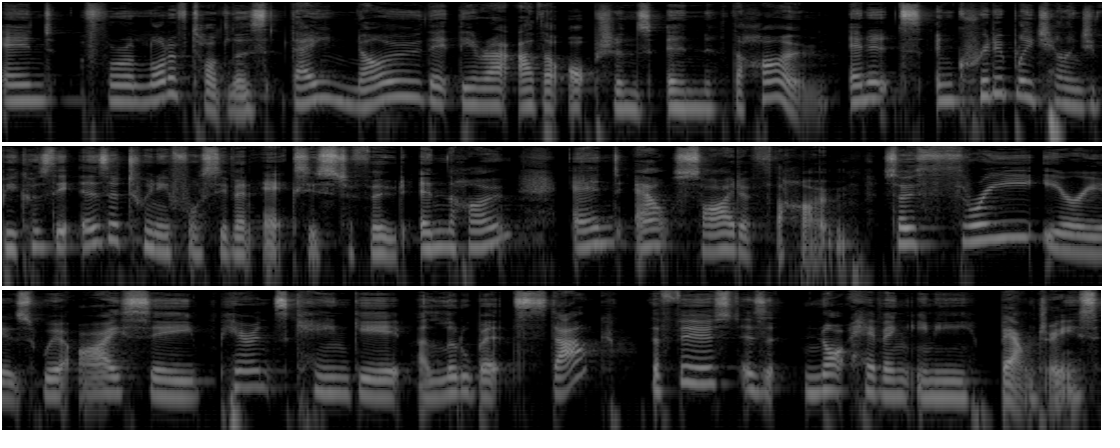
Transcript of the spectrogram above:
And for a lot of toddlers, they know that there are other options in the home. And it's incredibly challenging because there is a 24 7 access to food in the home and outside of the home. So, three areas where I see parents can get a little bit stuck the first is not having any boundaries.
